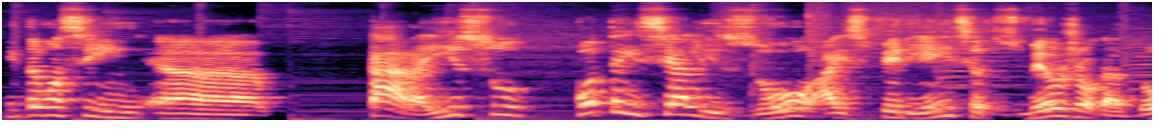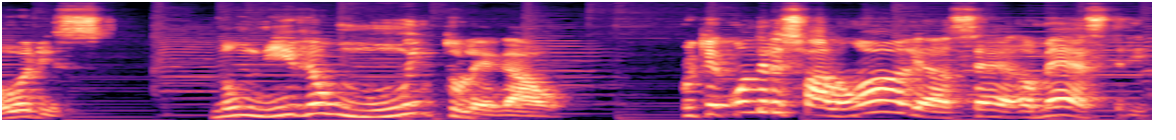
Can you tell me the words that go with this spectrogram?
Então, assim, ah, cara, isso potencializou a experiência dos meus jogadores num nível muito legal. Porque quando eles falam, olha, mestre,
